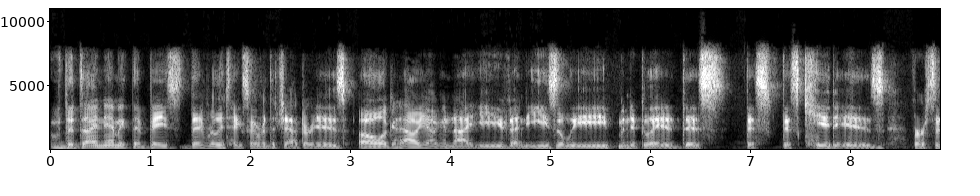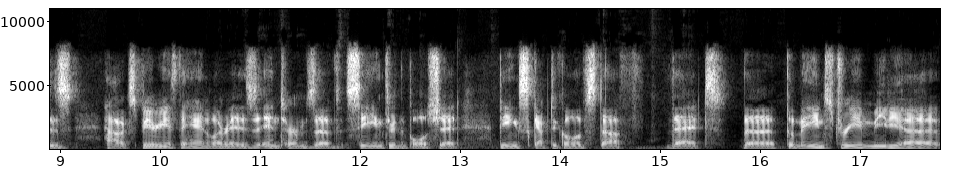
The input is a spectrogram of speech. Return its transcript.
the dynamic that base that really takes over the chapter is oh look at how young and naive and easily manipulated this this this kid is versus how experienced the handler is in terms of seeing through the bullshit being skeptical of stuff that the the mainstream media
